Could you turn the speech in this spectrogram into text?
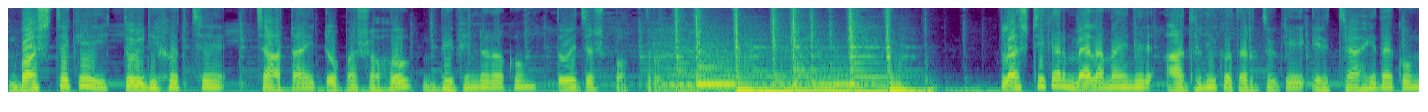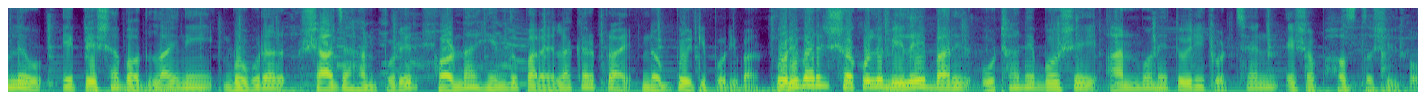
বাঁশ থেকেই তৈরি হচ্ছে চাটাই টোপা সহ বিভিন্ন রকম তৈজসপত্র। প্লাস্টিক আর মেলামাইনের আধুনিকতার যুগে এর চাহিদা কমলেও এ পেশা বদলায়নি বগুড়ার শাহজাহানপুরের হরনা হিন্দুপাড়া এলাকার প্রায় নব্বইটি পরিবার। পরিবারের সকলে মিলেই বাড়ির উঠানে বসেই আনমনে তৈরি করছেন এসব হস্তশিল্প।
